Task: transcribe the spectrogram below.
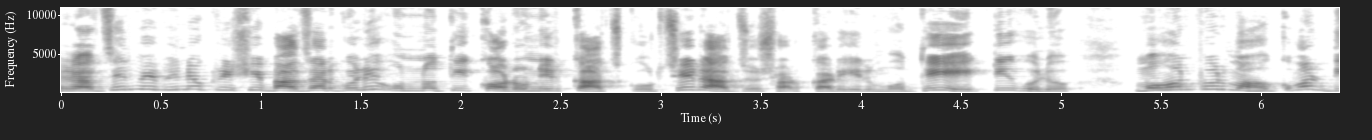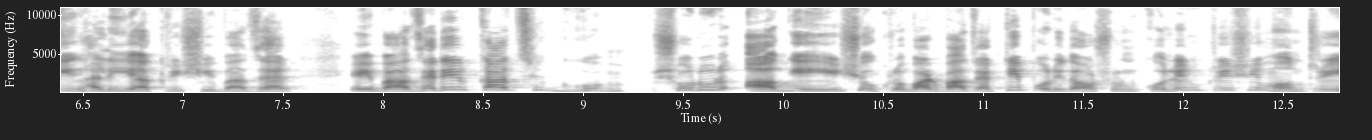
রাজ্যের বিভিন্ন কৃষি বাজারগুলি উন্নতিকরণের কাজ করছে রাজ্য সরকারের মধ্যে একটি হল মোহনপুর মহকুমার দিঘালিয়া কৃষি বাজার। এই বাজারের কাজ শুরুর আগে শুক্রবার বাজারটি পরিদর্শন করলেন কৃষিমন্ত্রী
